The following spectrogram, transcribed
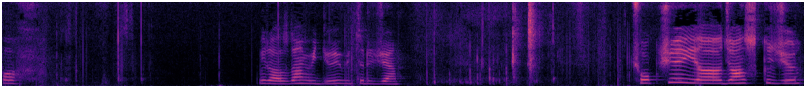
Of of. Birazdan videoyu bitireceğim. Çok şey ya can sıkıcı.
